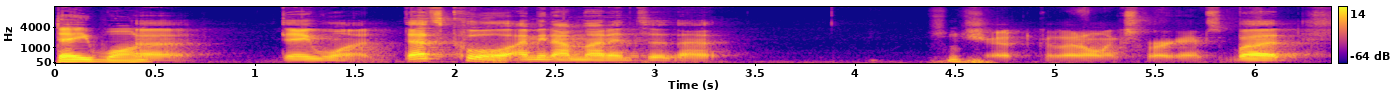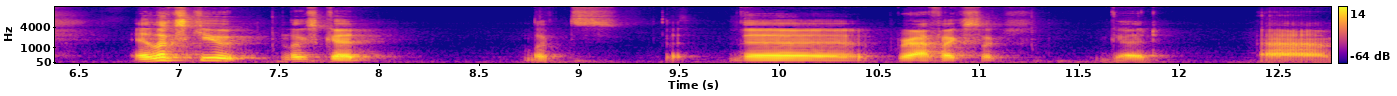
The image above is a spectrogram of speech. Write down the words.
Day one. Uh, day one. That's cool. I mean, I'm not into that shit because I don't like square games, but it looks cute. It looks good. Looks the, the graphics looks good. Um,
